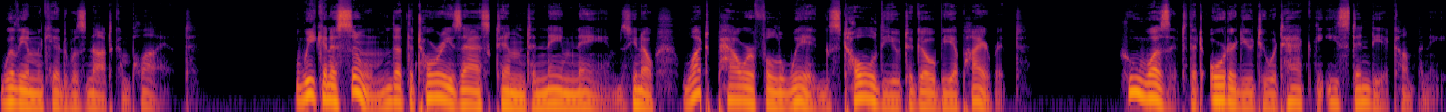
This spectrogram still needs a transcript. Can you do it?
William Kidd was not compliant. We can assume that the Tories asked him to name names. You know, what powerful Whigs told you to go be a pirate? Who was it that ordered you to attack the East India Company?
